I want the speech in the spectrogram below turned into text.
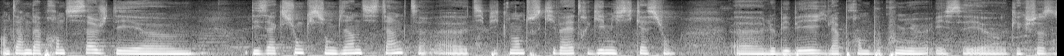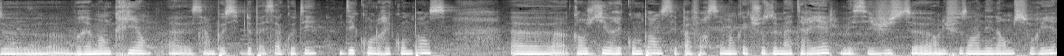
en termes d'apprentissage, des, des actions qui sont bien distinctes. typiquement, tout ce qui va être gamification. Euh, le bébé, il apprend beaucoup mieux et c'est euh, quelque chose de vraiment criant. Euh, c'est impossible de passer à côté dès qu'on le récompense. quand je dis une récompense, c'est pas forcément quelque chose de matériel, mais c'est juste en lui faisant un énorme sourire,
